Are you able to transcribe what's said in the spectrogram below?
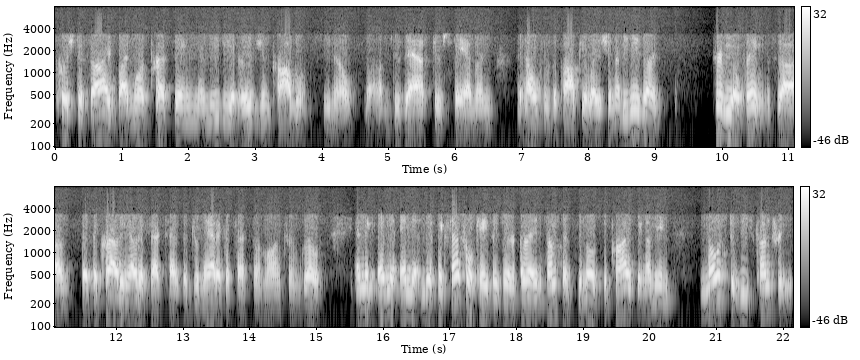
pushed aside by more pressing, immediate, urgent problems. You know, um, disasters, famine, the health of the population. I mean, these aren't trivial things, uh, but the crowding out effect has a dramatic effect on long-term growth. And the, and the, and the, successful cases are, are, in some sense, the most surprising. I mean, most of these countries,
